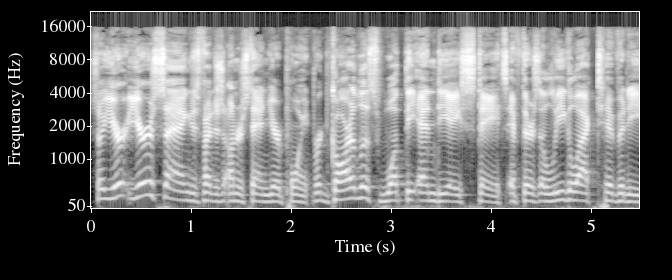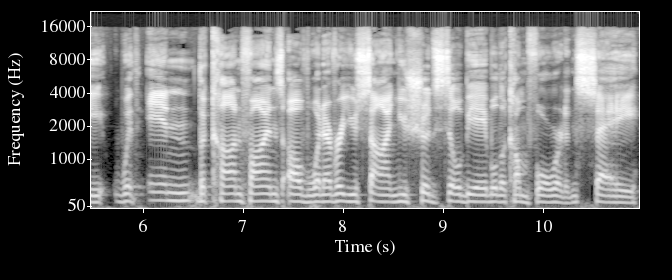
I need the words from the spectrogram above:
So you're you're saying, if I just understand your point, regardless what the NDA states, if there's illegal activity within the confines of whatever you sign, you should still be able to come forward and say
